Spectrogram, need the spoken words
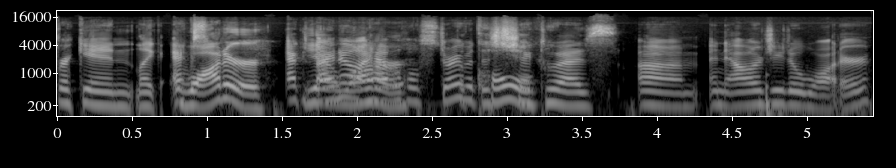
freaking like ex- Water. Ex- Yeah, I know. I have a whole story The with this chick who has um, an allergy to water,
